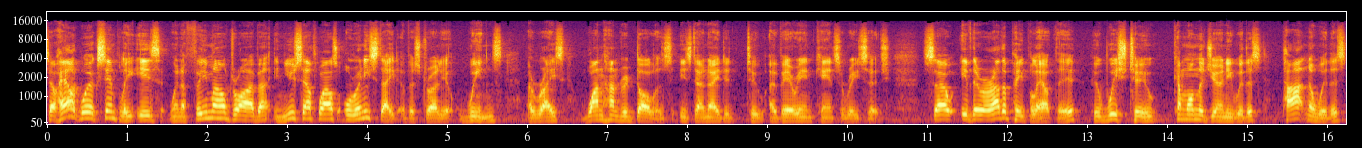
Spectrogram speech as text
So, how it works simply is when a female driver in New South Wales or any state of Australia wins a race, $100 is donated to ovarian cancer research. So, if there are other people out there who wish to come on the journey with us, partner with us,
